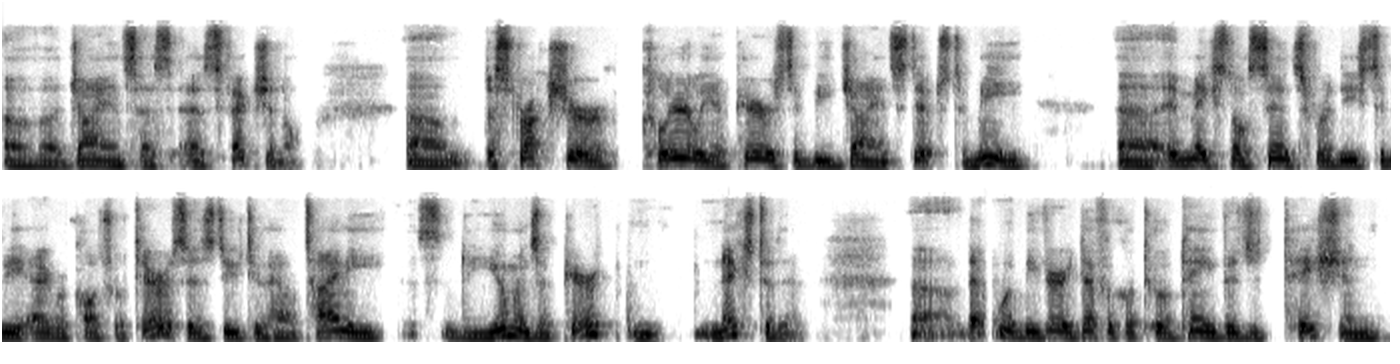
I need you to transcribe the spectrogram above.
of uh, giants as as fictional. Um, the structure clearly appears to be giant steps to me, uh, it makes no sense for these to be agricultural terraces due to how tiny the humans appear next to them. Uh, that would be very difficult to obtain vegetation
